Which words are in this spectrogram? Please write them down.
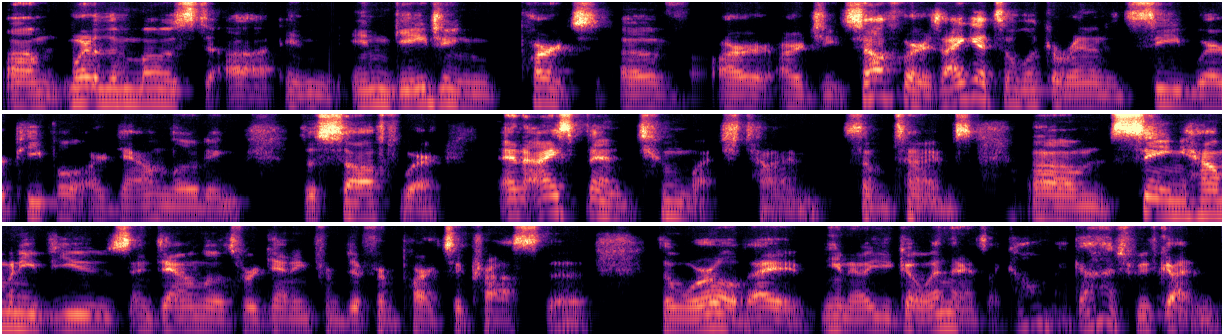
Um, one of the most uh, in, engaging parts of our, our JEET software is I get to look around and see where people are downloading the software. And I spend too much time sometimes um, seeing how many views and downloads we're getting from different parts across the, the world. I, you know, you go in there, it's like, oh my gosh, we've gotten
